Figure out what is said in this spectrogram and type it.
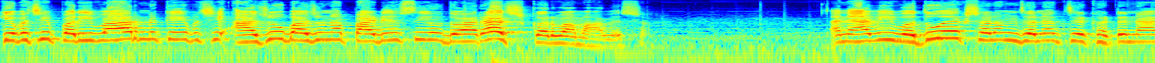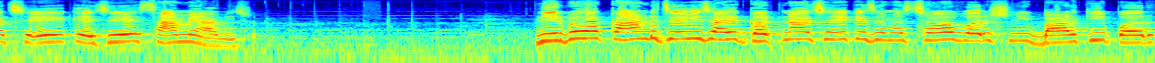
કે પછી પરિવાર કે પછી આજુબાજુના પાડોશીઓ દ્વારા જ કરવામાં આવે છે. અને આવી વધુ એક શરમજનક જે ઘટના છે કે જે સામે આવી છે. નિર્ભયા કાંડ જેવી જ આ એક ઘટના છે કે જેમાં છ વર્ષની બાળકી પર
